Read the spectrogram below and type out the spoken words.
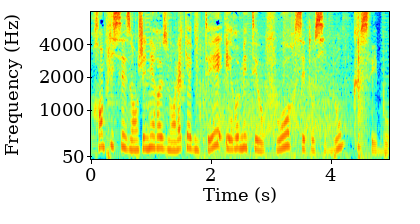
Remplissez-en généreusement la cavité et remettez au four, c'est aussi bon que c'est beau.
